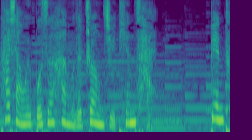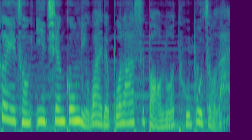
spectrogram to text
他想为伯森汉姆的壮举添彩，便特意从一千公里外的博拉斯保罗徒步走来。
